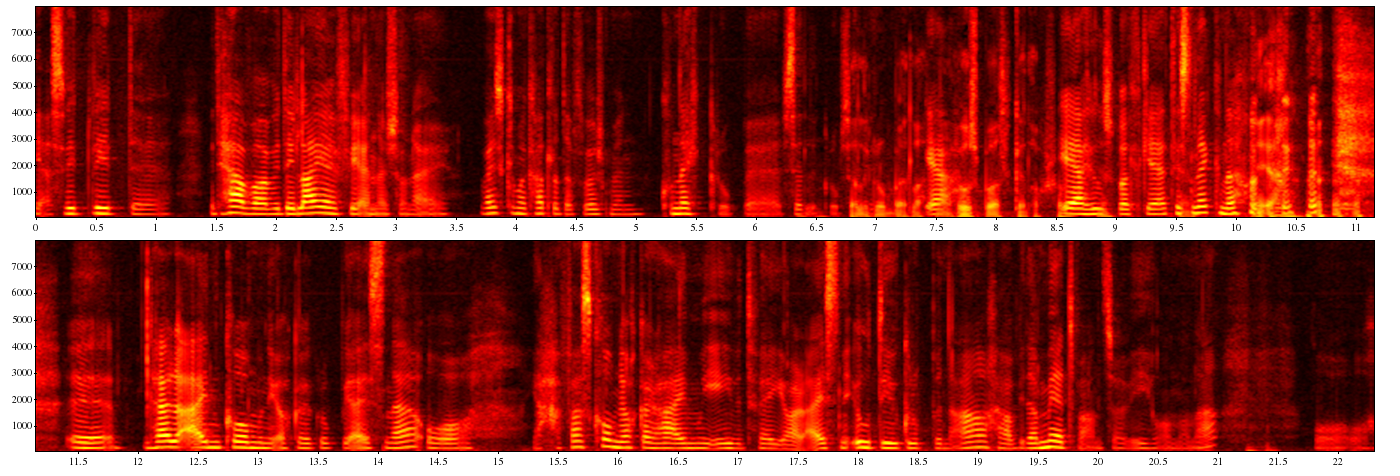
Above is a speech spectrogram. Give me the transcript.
ja, så vid uh, vid här var vi det lejer för en sån där. Vad ska man kalla det först men connect grupp cellgrupp cellgrupp eller ja. husbulke eller så. Ja, husbulke till snäckna. Ja. Eh här är en kommun i och grupp i Isne och ja, fast kom jag här hem i över två år. Isne ute i grupperna har vi där medvandrare vi honom. Mm Og, og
